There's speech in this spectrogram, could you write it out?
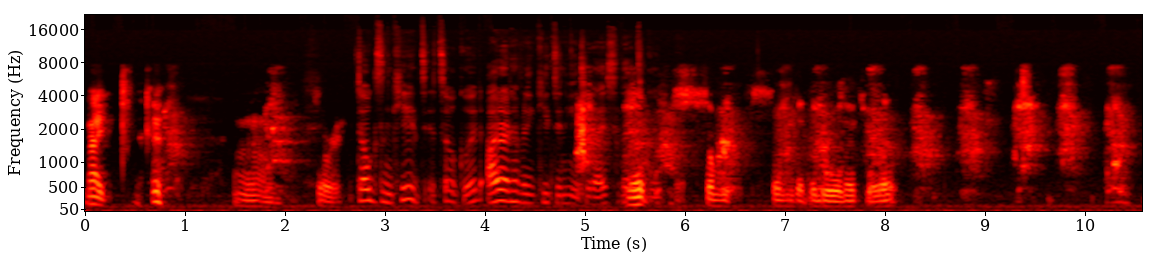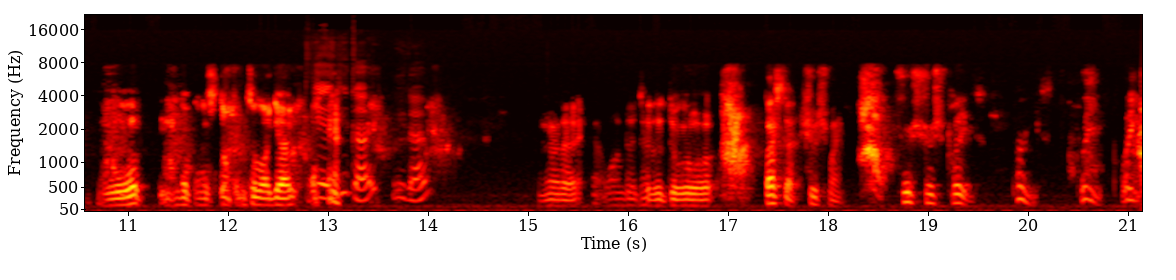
mate. um, sorry. Dogs and kids. It's all good. I don't have any kids in here today, so that's Yep. good. Someone, someone's at the door. That's all right. Yep. He's not going to stop until I go. Yeah, you go. You go. Righto. I wander to the door. Buster, shush, mate. Shush, shush, please. Please. Please. Please.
